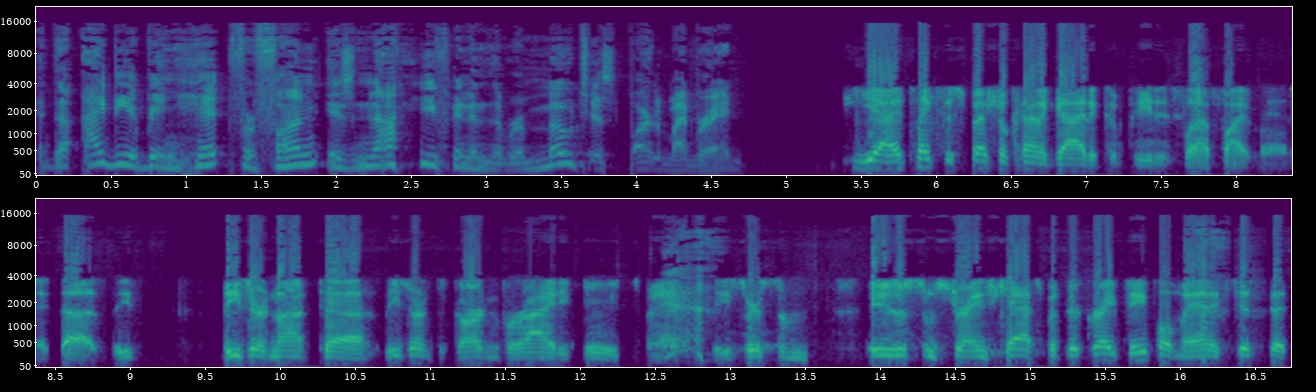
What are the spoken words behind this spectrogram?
the idea of being hit for fun is not even in the remotest part of my brain. Yeah, it takes a special kind of guy to compete at slap fight, man. It does. These these are not uh, these aren't the garden variety dudes, man. These are some these are some strange cats, but they're great people, man. It's just that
